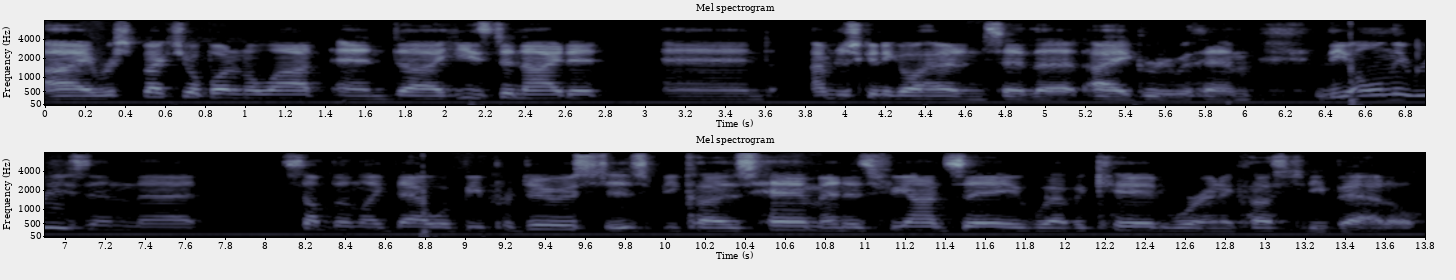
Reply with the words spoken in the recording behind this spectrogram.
I respect Joe Budden a lot, and uh, he's denied it and I'm just going to go ahead and say that I agree with him. The only reason that something like that would be produced is because him and his fiance, who have a kid, were in a custody battle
